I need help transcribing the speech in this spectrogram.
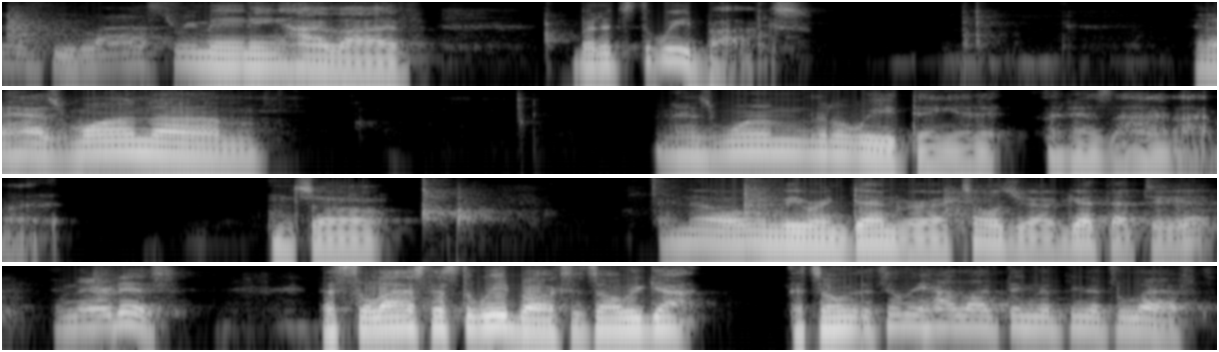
Here's the last remaining high live, but it's the weed box. And it has one um it has one little weed thing in it that has the high live on it. And so I know when we were in Denver, I told you I would get that to you. And there it is. That's the last, that's the weed box. That's all we got. That's only that's the only high live thing that thing that's left.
